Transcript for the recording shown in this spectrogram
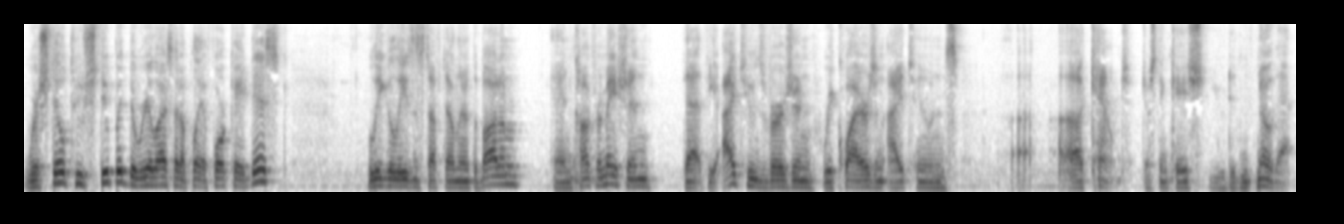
we're still too stupid to realize how to play a 4K disc. Legalese and stuff down there at the bottom, and confirmation that the iTunes version requires an iTunes uh, account, just in case you didn't know that.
